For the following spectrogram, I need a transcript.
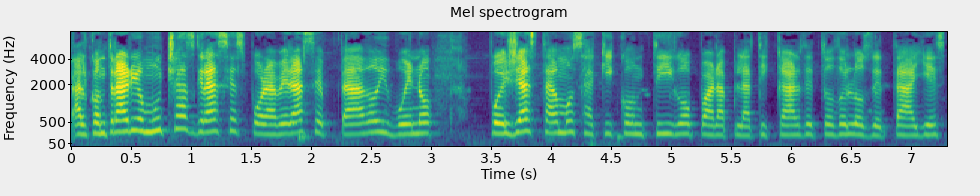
Al contrario, muchas gracias por haber aceptado y bueno, pues ya estamos aquí contigo para platicar de todos los detalles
